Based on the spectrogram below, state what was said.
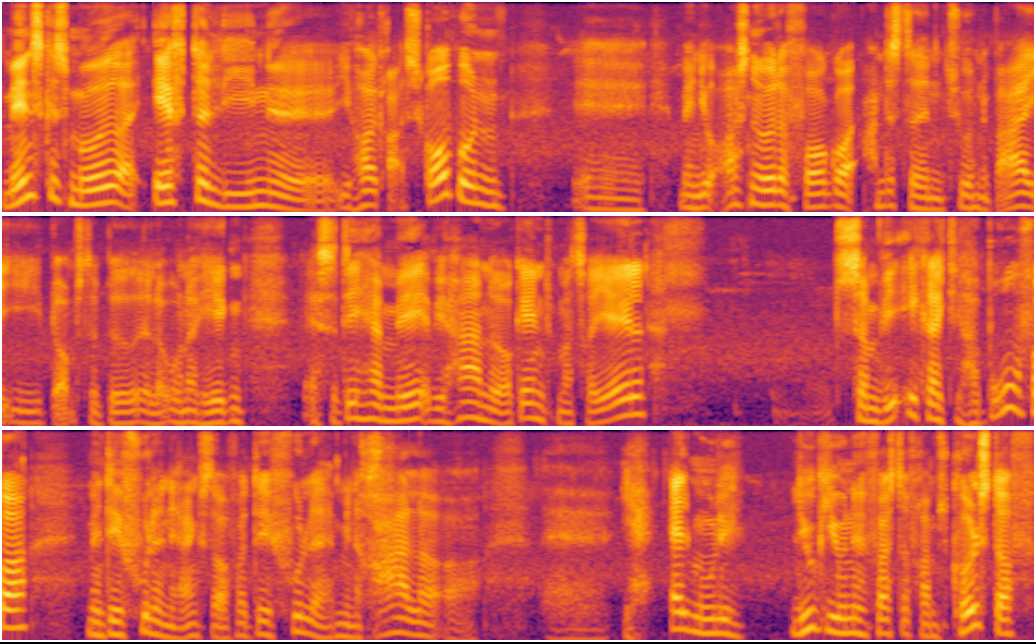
menneskets måde at efterligne øh, i høj grad skovbunden, øh, men jo også noget, der foregår andre steder i naturen, bare i blomsterbed eller under hækken. Altså det her med, at vi har noget organisk materiale, som vi ikke rigtig har brug for, men det er fuld af næringsstoffer, det er fuld af mineraler og øh, ja, alt muligt livgivende, først og fremmest kulstof,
